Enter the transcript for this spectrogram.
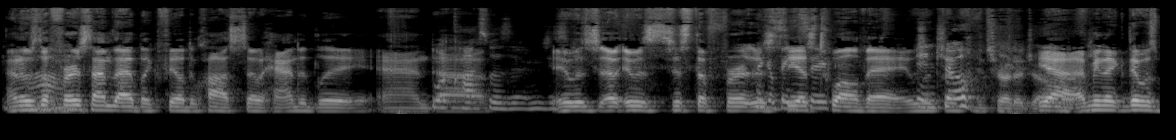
And it was the first time that I'd like failed a class so handedly. And What uh, class was it? Just it was uh, it was just the first. Like it was CS twelve A. It was intro. Like, Intro to Java. yeah, I mean, like there was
